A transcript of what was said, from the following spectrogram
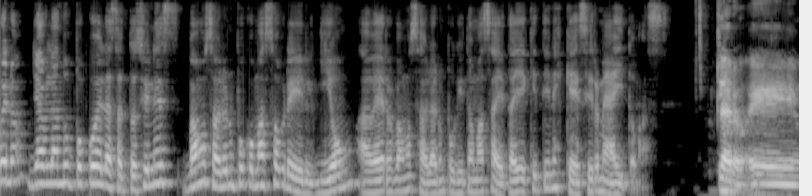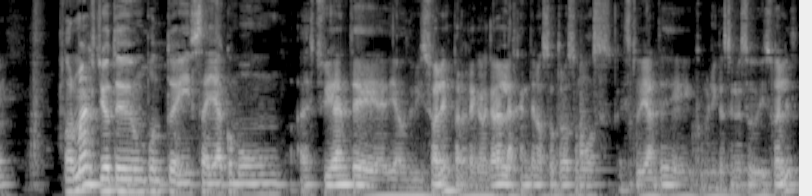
Bueno, ya hablando un poco de las actuaciones, vamos a hablar un poco más sobre el guion. A ver, vamos a hablar un poquito más a detalle. ¿Qué tienes que decirme ahí, Tomás? Claro, eh, normal, yo te doy un punto de vista ya como un estudiante de audiovisuales. Para recalcar a la gente, nosotros somos estudiantes de comunicaciones audiovisuales.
